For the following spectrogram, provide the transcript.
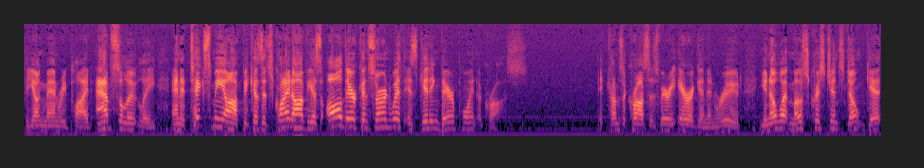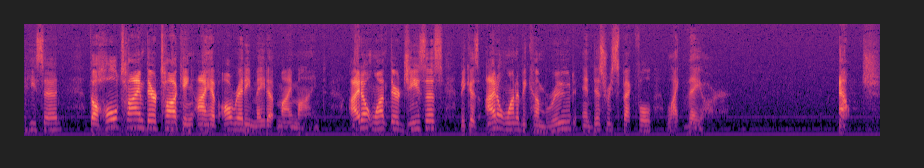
The young man replied, Absolutely. And it ticks me off because it's quite obvious all they're concerned with is getting their point across. It comes across as very arrogant and rude. You know what most Christians don't get, he said? The whole time they're talking, I have already made up my mind. I don't want their Jesus because I don't want to become rude and disrespectful like they are. Ouch.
